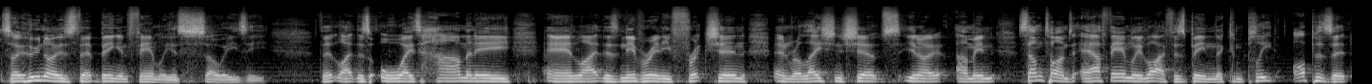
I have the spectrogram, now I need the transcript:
So, who knows that being in family is so easy? That like there's always harmony and like there's never any friction in relationships you know? I mean sometimes our family life has been the complete opposite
